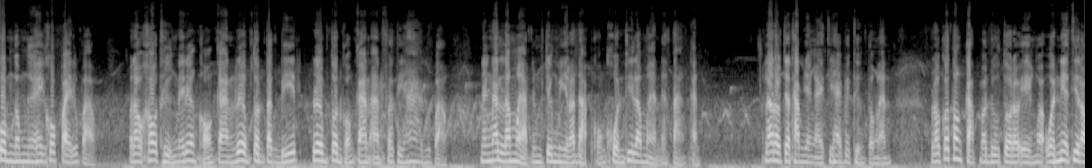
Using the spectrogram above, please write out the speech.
ก้มๆงำเงยให้ครบไปหรือเปล่า เราเข้าถึงในเรื่องของการเริ่มต้นตักบีดเริ่มต้นของการอ่านฟาติฮ่าหรือเปล่า ดังนั้นละหมาดจึงมีระดับของคนที่ละหมาดต่างกัน แล้วเราจะทํำยังไงที่ให้ไปถึงตรงนั้น เราก็ต้องกลับมาดูตัวเราเองว่าวันนี้ที่เรา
